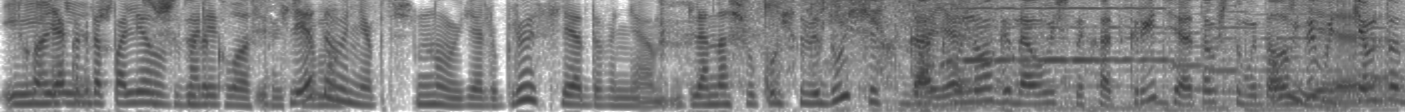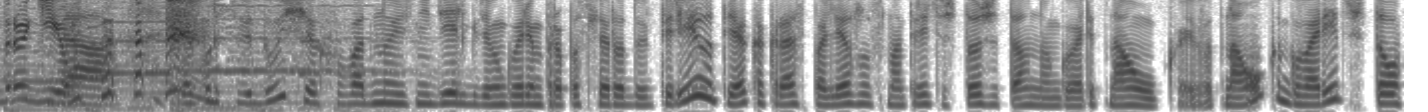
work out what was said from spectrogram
И я Конечно. когда полезла Слушай, смотреть исследования, потому что, ну, я люблю исследования для нашего курса ведущих, У да, нас я- много научных открытий о том, что мы должны быть yeah. кем-то другим. Да. Для курса ведущих в одну из недель, где мы говорим про послеродовый период, я как раз полезла смотреть, что же там нам говорит наука. И вот наука говорит, что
